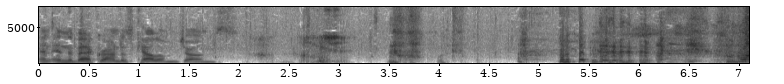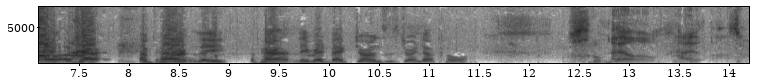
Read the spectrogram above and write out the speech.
And in the background is Callum Jones. Oh shit. Oh, appar- apparently, apparently Redback Jones has joined our call. Oh, how, oh, sorry.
